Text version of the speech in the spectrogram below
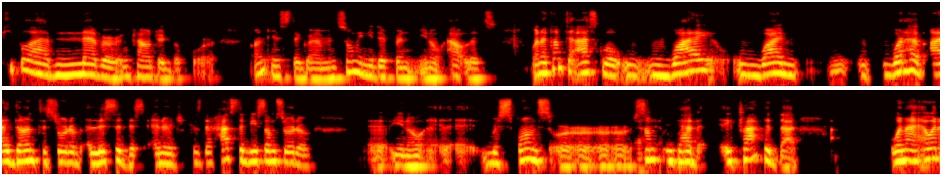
people I have never encountered before on Instagram and so many different you know outlets. When I come to ask, well, why, why, what have I done to sort of elicit this energy? Because there has to be some sort of uh, you know response or, or, or yeah. something to have attracted that. When I when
